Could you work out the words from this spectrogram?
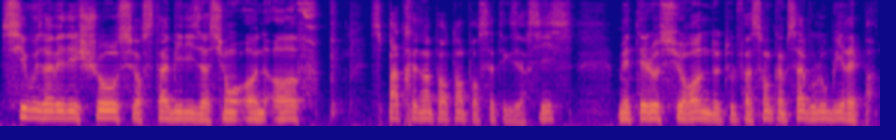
Si vous avez des choses sur stabilisation on-off, c'est pas très important pour cet exercice. Mettez-le sur on de toute façon, comme ça vous l'oublierez pas.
